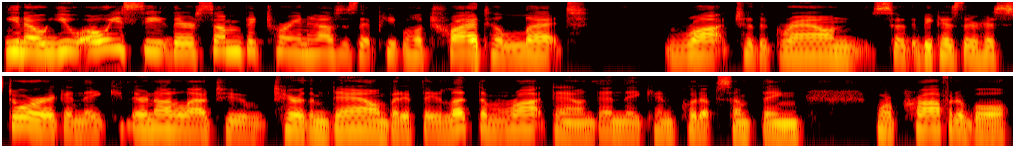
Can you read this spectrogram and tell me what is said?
you know, you always see there's some Victorian houses that people have tried to let rot to the ground so that because they're historic and they they're not allowed to tear them down but if they let them rot down then they can put up something more profitable.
